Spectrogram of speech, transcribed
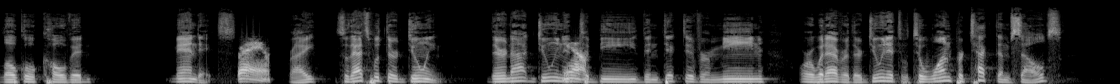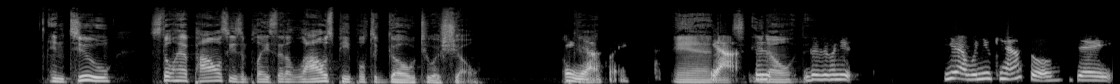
local COVID mandates. Right. Right. So that's what they're doing. They're not doing it yeah. to be vindictive or mean or whatever. They're doing it to, to one, protect themselves, and two, still have policies in place that allows people to go to a show. Okay? Exactly. And yeah, you know, when you yeah, when you cancel, Jay,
